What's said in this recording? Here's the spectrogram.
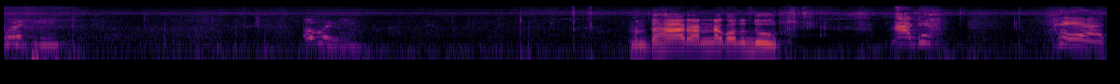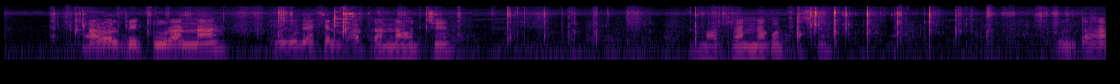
বনি অবনি মন্তাহা রান্না কত দূর? হ্যাঁ আর অল্প একটু রান্না কিন্তু দেখেন ভাত রান্না হচ্ছে। ভাত রান্না করতেছে। তাহা।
